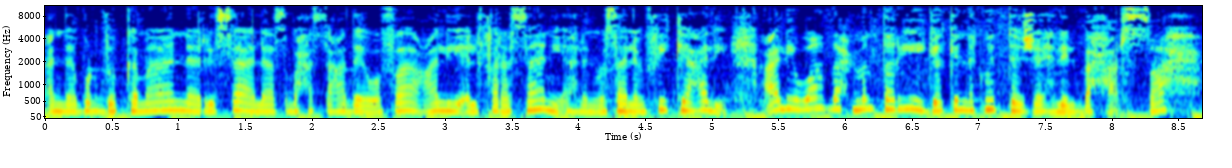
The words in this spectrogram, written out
عندنا برضو كمان رسالة صباح السعادة يا وفاء علي الفرساني، أهلا وسهلا فيك يا علي، علي واضح من طريقك إنك متجه للبحر صح؟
